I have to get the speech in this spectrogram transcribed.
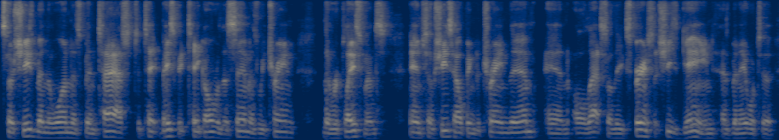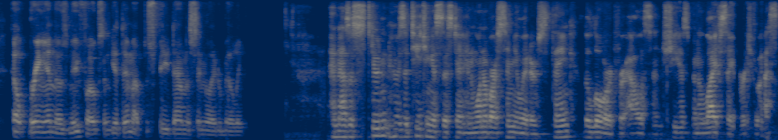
So she's been the one that's been tasked to take basically take over the sim as we train the replacements. And so she's helping to train them and all that. So the experience that she's gained has been able to help bring in those new folks and get them up to speed down the simulator building. And as a student who is a teaching assistant in one of our simulators, thank the Lord for Allison. She has been a lifesaver to us.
